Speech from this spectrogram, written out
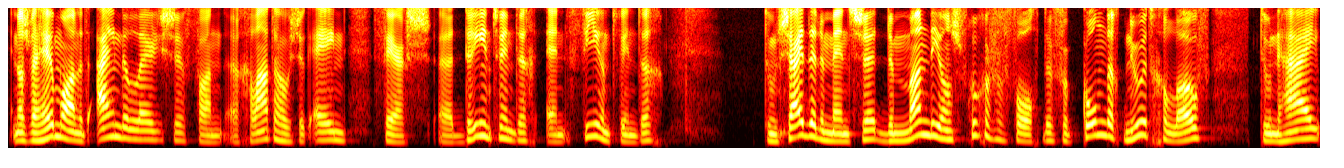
En als we helemaal aan het einde lezen van uh, Galaten hoofdstuk 1, vers 23 eh, en 24, toen zeiden de mensen, de man die ons vroeger vervolgde, verkondigt nu het geloof toen hij,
